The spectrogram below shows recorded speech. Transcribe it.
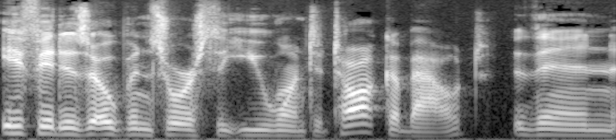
if it is open source that you want to talk about, then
